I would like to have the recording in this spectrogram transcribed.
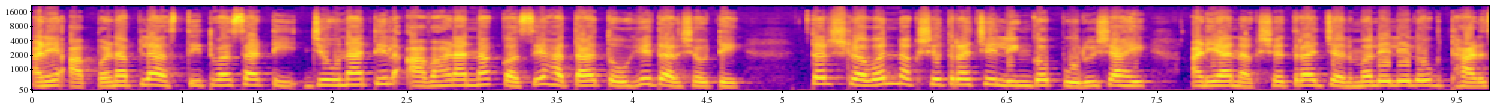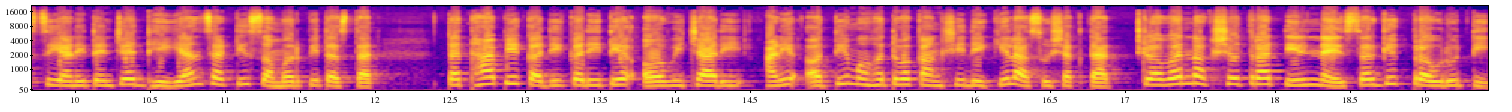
आणि आपण आपल्या अस्तित्वासाठी जीवनातील आव्हानांना कसे हाताळतो हे दर्शवते. तर श्रवण नक्षत्राचे लिंग पुरुष आहे आणि या नक्षत्रात जन्मलेले लोक धाडसी आणि त्यांच्या ध्येयांसाठी समर्पित असतात. तथापि कधीकधी ते अविचारी आणि अतिमहत्वाकांक्षी देखील असू शकतात. श्रवण नक्षत्रातील नैसर्गिक प्रवृत्ती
